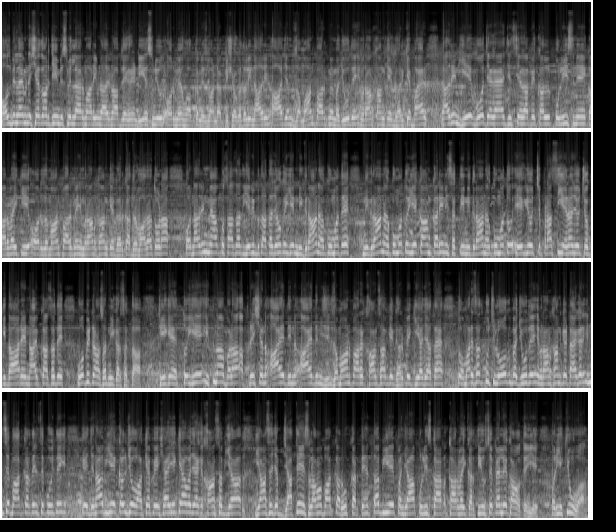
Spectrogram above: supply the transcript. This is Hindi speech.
औज़बिल्लिनशैतरजीम बसमीम नाजरीन आप देख रहे हैं डी एस न्यूज़ और मैं हूँ आपका मेज़बान डॉक्टर शौकत अली। नाजरीन, आज हम जमान पार्क में मौजूद हैं, इमरान खान के घर के बाहर। नाजरीन, ये वो जगह है जिस जगह पे कल पुलिस ने कार्रवाई की और जमान पार्क में इमरान खान के घर का दरवाज़ा तोड़ा। और नाजरीन, मैं आपको साथ साथ ये भी बताता जाऊँ कि ये निगरान हुकूमत है। निगरान हुकूमत तो ये काम कर ही नहीं सकती। निगरान हुकूमत तो एक जो चपड़ासी है ना, जो चौकीदार है, नायब कासद है, वो भी ट्रांसफ़र नहीं कर सकता। ठीक है? तो ये इतना बड़ा ऑपरेशन आए दिन आए दिन जमान पार्क खान साहब के घर पे किया जाता है। तो हमारे साथ कुछ लोग मौजूद हैं इमरान खान के टाइगर इनसे बात करते हैं इनसे पूछते हैं कि, कि जनाब ये कल जो वाक़ पेश आया ये क्या वजह है कि खान साहब यहाँ यहाँ से जब जाते हैं इस्लामाबाद का रुख करते हैं तब ये पंजाब पुलिस कार, कार्रवाई करती है उससे पहले कहाँ होते हैं ये और ये क्यों हुआ?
